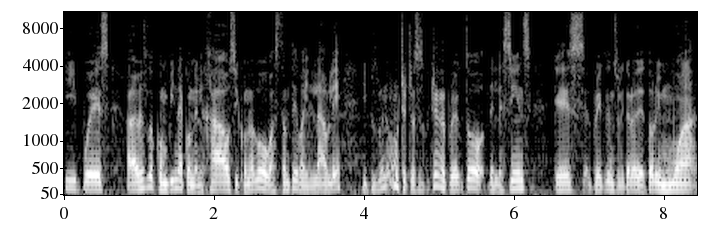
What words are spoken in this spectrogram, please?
Y pues a la vez lo combina con el house y con algo bastante bailable. Y pues bueno muchachos, escuchen el proyecto de Les Sins, que es el proyecto en solitario de Toro y Moi.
